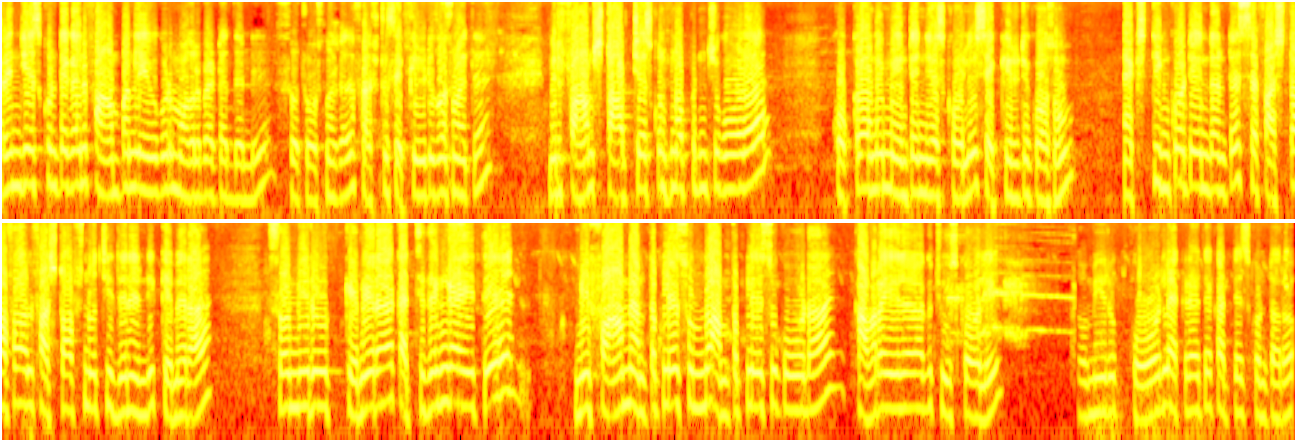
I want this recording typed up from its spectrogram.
అరేంజ్ చేసుకుంటే కానీ ఫామ్ పనులు ఏవి కూడా మొదలు పెట్టద్దండి. సో చూస్తున్నారు కదా ఫస్ట్ సెక్యూరిటీ కోసం అయితే మీరు ఫామ్ స్టార్ట్ చేసుకుంటున్నప్పటి నుంచి కూడా కుక్కలు మెయింటైన్ చేసుకోవాలి సెక్యూరిటీ కోసం. నెక్స్ట్ ఇంకోటి ఏంటంటే first of all first option వచ్చి ఇదేనండి కెమెరా. సో మీరు కెమెరా ఖచ్చితంగా అయితే మీ ఫామ్ ఎంత ప్లేస్ ఉందో అంత ప్లేస్ కూడా కవర్ అయ్యేలాగా చూసుకోవాలి. సో మీరు కోడ్లు ఎక్కడైతే కట్టేసుకుంటారో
